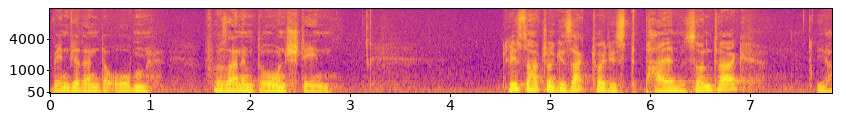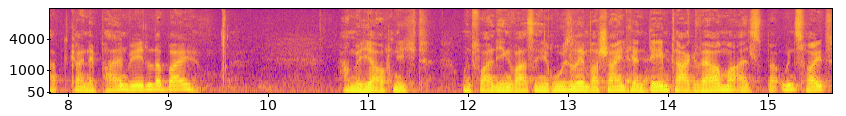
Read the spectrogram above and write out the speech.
wenn wir dann da oben vor seinem Thron stehen. Christa hat schon gesagt, heute ist Palmsonntag. Ihr habt keine Palmwedel dabei. Haben wir hier auch nicht. Und vor allen Dingen war es in Jerusalem wahrscheinlich an dem Tag wärmer als bei uns heute.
